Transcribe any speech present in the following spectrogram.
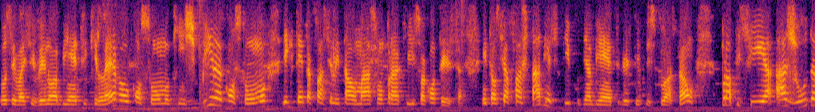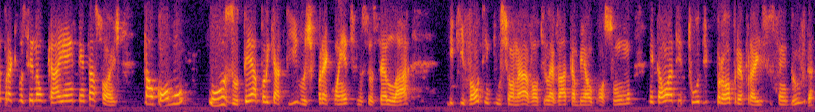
você vai se ver num ambiente que leva ao consumo, que inspira consumo e que tenta facilitar ao máximo para que isso aconteça. Então, se afastar desse tipo de ambiente, desse tipo de situação, propicia, ajuda para que você não caia em tentações tal como uso, ter aplicativos frequentes no seu celular e que vão te impulsionar, vão te levar também ao consumo. Então, a atitude própria para isso, sem dúvida,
